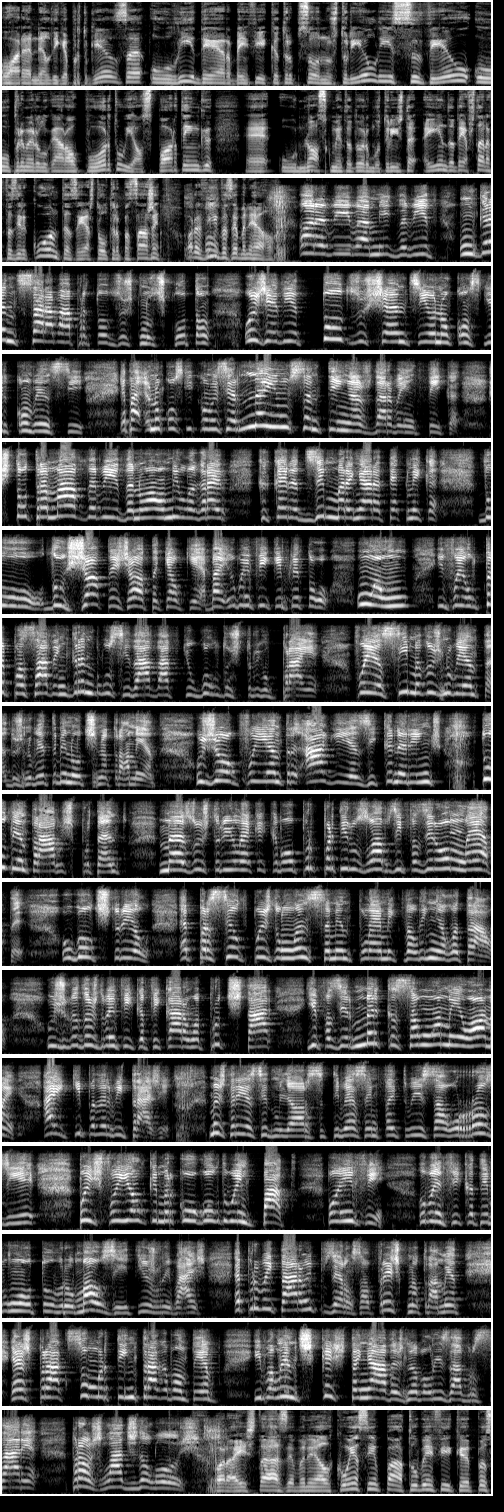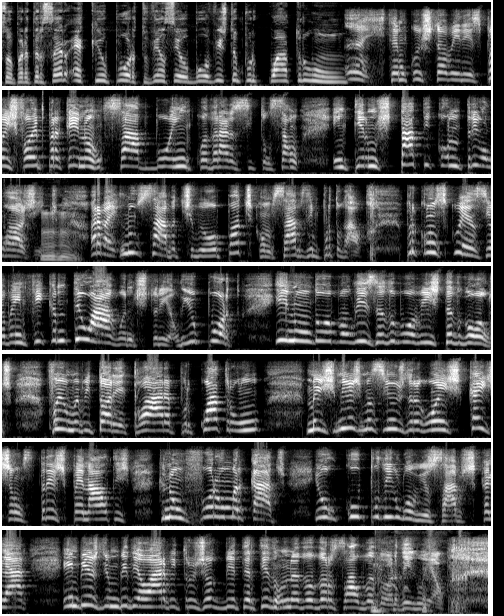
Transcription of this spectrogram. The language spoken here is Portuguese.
Ora, na Liga Portuguesa, o líder Benfica tropeçou no Estoril e cedeu o primeiro lugar ao Porto e ao Sporting. Eh, o nosso comentador motorista ainda deve estar a fazer contas a esta ultrapassagem. Ora, viva, Zé Manel! Ora, viva, amigo David! Um grande saravá para todos os que nos escutam. Hoje é dia de todos os santos e eu não consegui convencer. Epá, eu não consegui convencer nem um santinho a ajudar Benfica. Estou tramado da vida, não há um milagreiro que queira desemaranhar a técnica do, do JJ, que é o que é. Bem, o Benfica inventou um a um e foi ultrapassado em grande velocidade, dado que o gol do Estoril Praia foi acima dos 90, dos 90 minutos, naturalmente. O jogo foi entre águias e canarinhos, tudo entre aves, portanto, mas o Estoril é que acabou por partir os ovos e fazer omelete. O gol de Estoril apareceu depois de um lançamento polémico da linha lateral. Os jogadores do Benfica ficaram a protestar e a fazer marcação homem a homem à equipa de arbitragem. Mas teria sido melhor se tivessem feito isso ao Rosier, pois foi ele que marcou o gol do empate. Bom, enfim, o Benfica teve um outubro mauzito e os rivais aproveitaram e puseram-se ao fresco, naturalmente. É esperar que São Martinho traga bom tempo e valentes castanhadas na baliza adversária para os lados da luz. Ora, aí está, Zé Manel. Com esse empate, o Benfica passou para terceiro. É que o Porto venceu o Boa Vista por 4-1. Ai, até me custa ouvir isso. Pois foi, para quem não sabe, vou enquadrar a situação em termos tático-meteorológicos. Uhum. Ora bem, no sábado choveu a potes, como sabes, em Portugal. Por consequência, o Benfica meteu água no Estoril e o Porto inundou a baliza do Boa Vista de golos. Foi uma vitória clara por 4-1, mas mesmo assim os dragões queixam-se de três penaltis que não foram marcados. Eu culpo o dilúvio, sabes? Se calhar, em vez de um vídeo-árbitro, o jogo devia ter tido um nadador salvador, digo eu.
